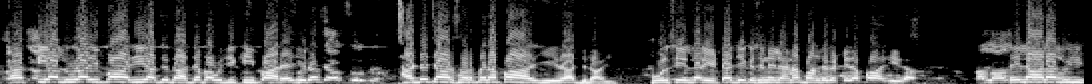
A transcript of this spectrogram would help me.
ਛਾਤੀ ਆਲੂ ਦਾ ਜੀ ਭਾਅ ਅੱਜ ਦੱਸ ਦੇ ਬਾਬੂ ਜੀ ਕੀ ਭਾਅ ਰਿਹਾ ਜੀ ਇਹਦਾ। 400 ਰੁਪਏ। 450 ਰੁਪਏ ਦਾ ਭਾਅ ਜੀ ਇਹਦਾ ਅੱਜ ਦਾ ਜੀ। ਹੋਲਸੇਲ ਦਾ ਰੇਟ ਆ ਜੇ ਕਿਸੇ ਨੇ ਲੈਣਾ ਬੰਦ ਗੱਟੇ ਦਾ ਭਾਅ ਜੀ ਦਾ ਤੇ ਲਾਲ ਆਲੂ ਜੀ।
